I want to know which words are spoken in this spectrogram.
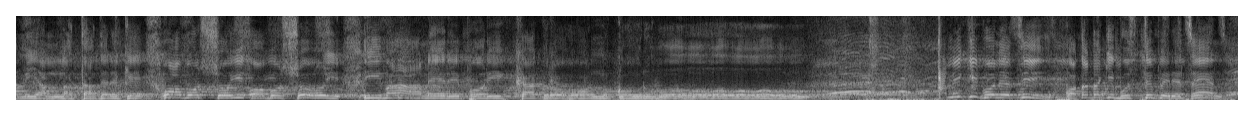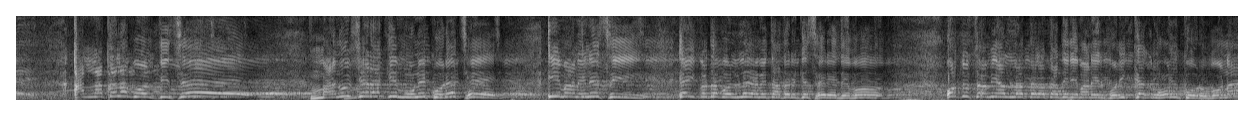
আমি আল্লাহ তাদেরকে অবশ্যই অবশ্যই ইমানের পরীক্ষা গ্রহণ করব। আমি কি বলেছি? কথাটা কি বুঝতে পেরেছেন? আল্লাহ তালা বলতেছে মানুষেরা কি মনে করেছে? ইমান এনেছি। এই কথা বললে আমি তাদেরকে ছেড়ে দেব। অথচ আমি আল্লাহ তালা তাদের ইমানের পরীক্ষা গ্রহণ করব না।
